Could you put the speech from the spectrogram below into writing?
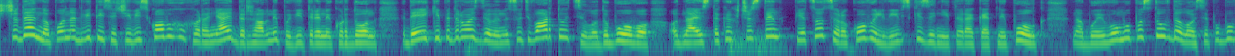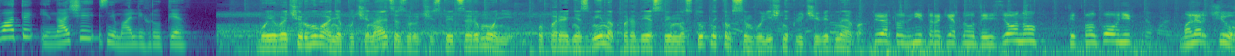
Щоденно понад дві тисячі військових охороняють державний повітряний кордон. Деякі підрозділи несуть варту цілодобово. Одна із таких частин 540-й Львівський зенітний ракетний полк. На бойовому посту вдалося побувати і нашій знімальній групі. Бойове чергування починається з урочистої церемонії. Попередня зміна передає своїм наступникам символічні ключі від неба. 4-го зенітно-ракетного дивізіону підполковник Малярчук.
